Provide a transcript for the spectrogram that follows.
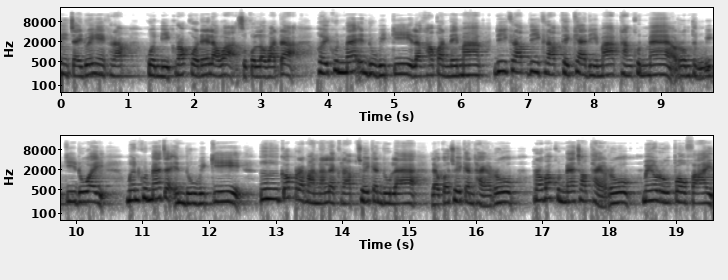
ดีใจด้วยไงครับควรมีครอบครัวได้แล้วอะสุกลวัฒน์อะเผยคุณแม่เอ็นดูวิกกี้และเขากันได้มาก ดีครับดีครับเทคแคร์ดีมากทั้งคุณแม่รวมถึงวิกกี้ด้วย เหมือนคุณแม่จะเอ็นดูวิกกี้เออก็ประมาณนั้นแหละครับ ช่วยกันดูแล แล้วก็ช่วยกันถ่ายรูป เพราะว่าคุณแม่ชอบถ่ายรูป ไม่รู้โปรไฟล์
